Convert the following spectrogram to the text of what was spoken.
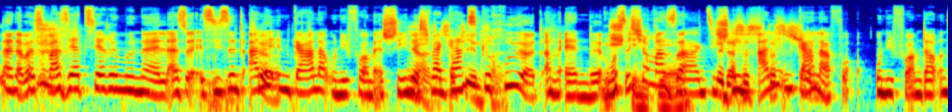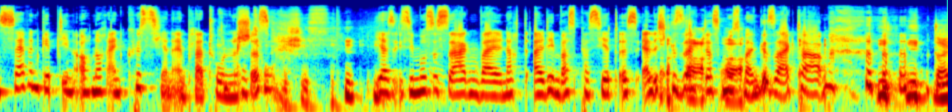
Nein, aber es war sehr zeremoniell. Also sie sind alle ja. in Gala-Uniform erschienen. Ja, ich war ganz gerührt Fall. am Ende, muss stimmt, ich schon mal ja. sagen. Sie nee, stehen ist, alle in Gala-Uniform da und Seven gibt ihnen auch noch ein Küsschen, ein platonisches. platonisches. Ja, sie, sie, muss es sagen, weil nach all dem, was passiert ist, ehrlich gesagt, das muss man gesagt haben. da,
